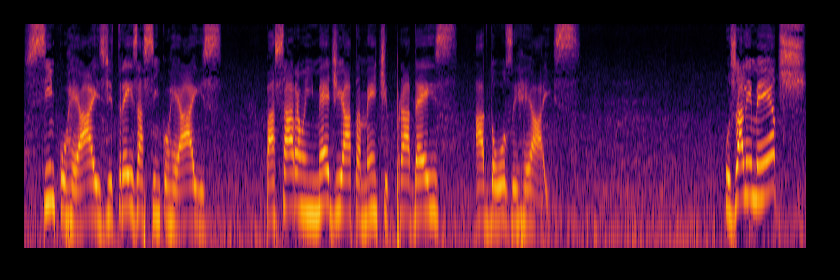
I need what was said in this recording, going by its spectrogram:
cinco reais, de três a cinco reais, passaram imediatamente para 10 a 12 reais. Os alimentos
